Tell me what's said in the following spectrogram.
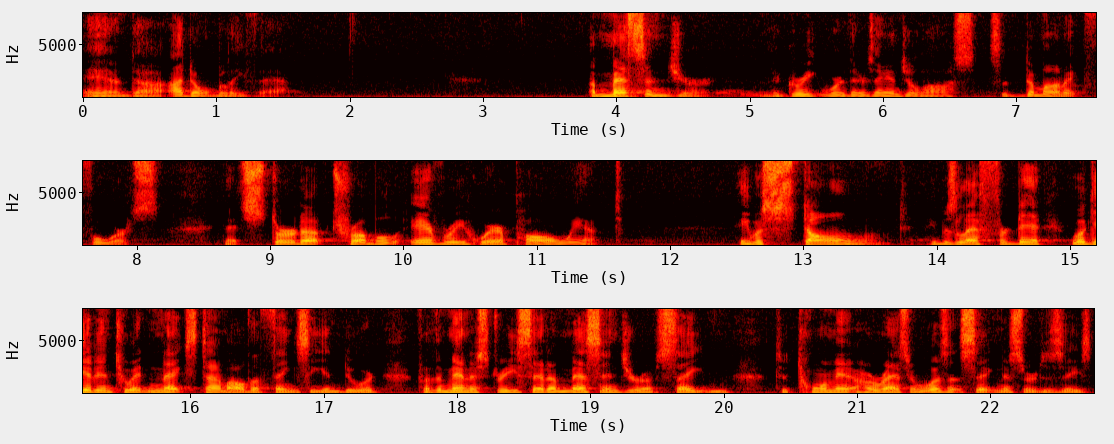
And uh, I don't believe that. A messenger, the Greek word there's angelos, it's a demonic force that stirred up trouble everywhere Paul went. He was stoned. He was left for dead. We'll get into it next time, all the things he endured for the ministry. He said, A messenger of Satan to torment, harass, and wasn't sickness or disease,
